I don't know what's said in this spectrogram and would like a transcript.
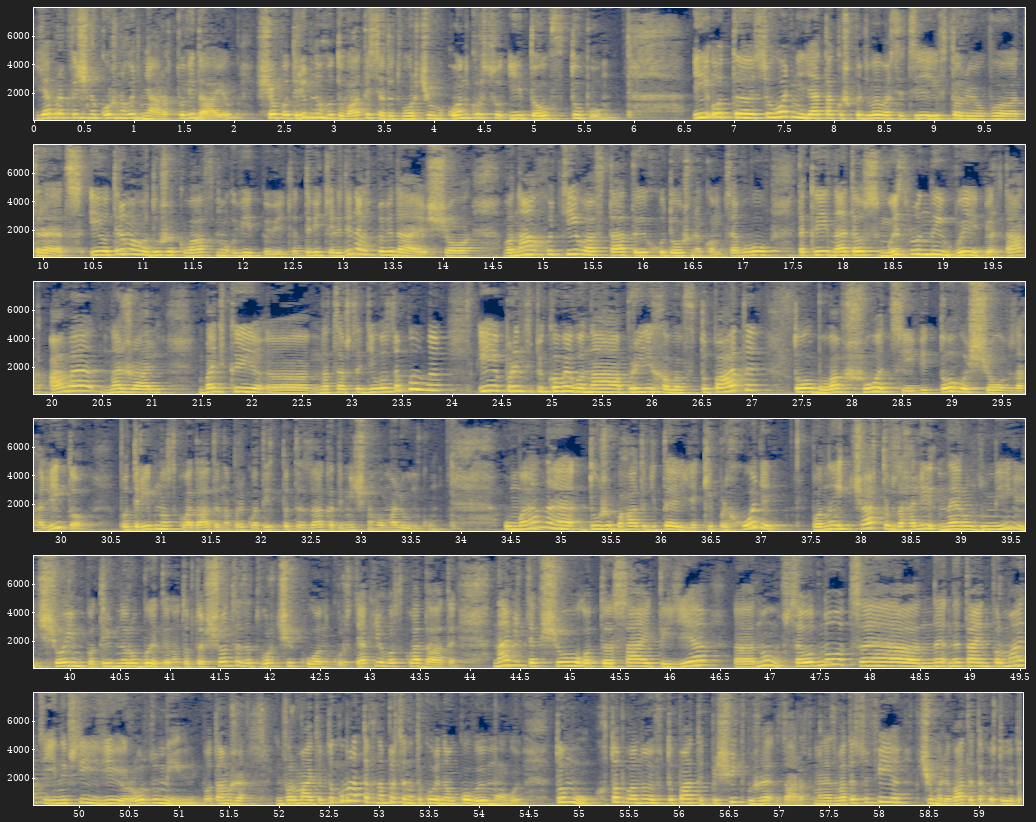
Я практично кожного дня розповідаю, що потрібно готуватися до творчого конкурсу і до вступу. І от е, сьогодні я також поділилася цією історією в Threads і отримала дуже класну відповідь. От дивіться, людина розповідає, що вона хотіла стати художником. Це був такий, знаєте, осмислений вибір, так? Але, на жаль, батьки е, на це все діло забили. І, в принципі, коли вона приїхала вступати, то була в шоці від того, що взагалі-то потрібно складати, наприклад, іспити з академічного малюнку. У мене дуже багато дітей, які приходять, вони часто взагалі не розуміють, що їм потрібно робити. Ну тобто, що це за творчий конкурс, як його складати. Навіть якщо от сайти є, е, ну все одно це не, не та інформація, і не всі її розуміють, бо там же інформація в документах написана такою науковою мовою. Тому хто планує вступати, пишіть вже зараз. Мене звати Софія, вчу малювати та готую до.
